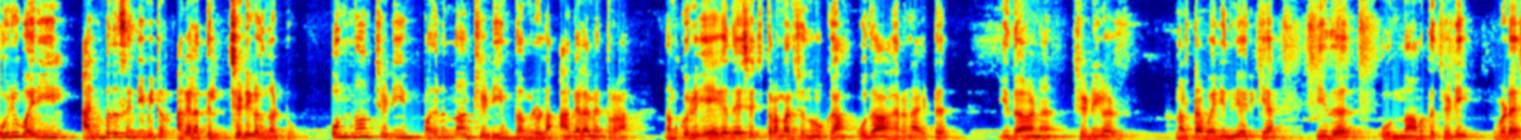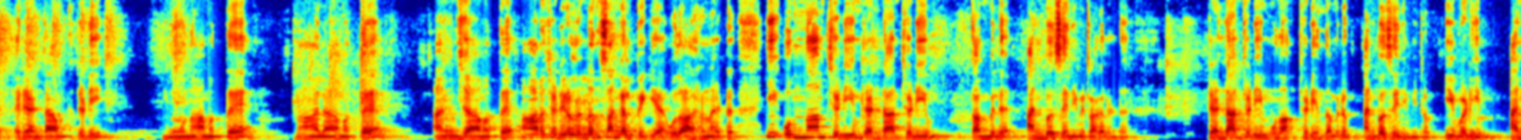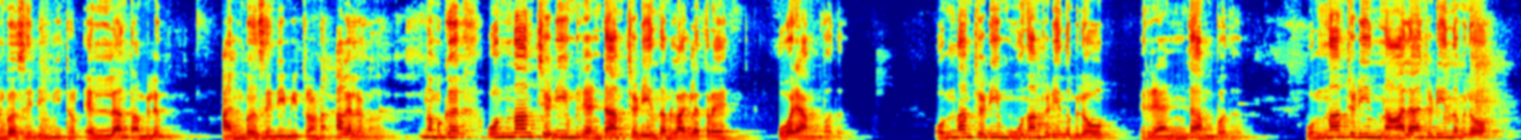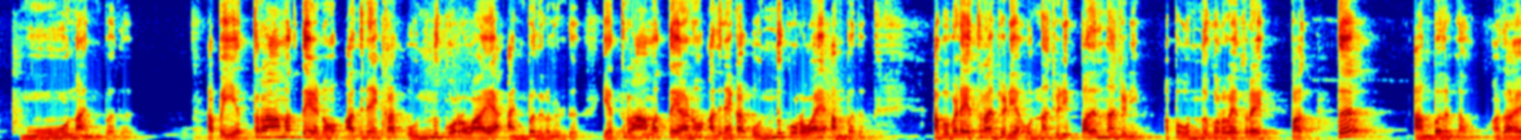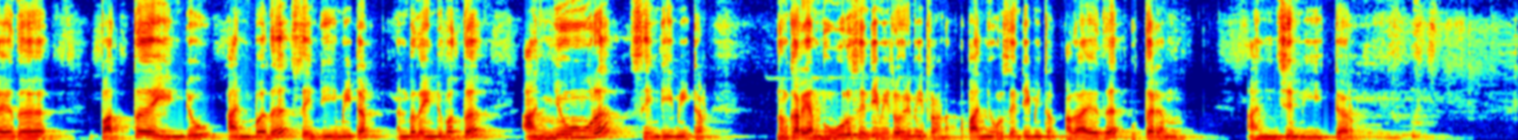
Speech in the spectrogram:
ഒരു വരിയിൽ അൻപത് സെന്റിമീറ്റർ അകലത്തിൽ ചെടികൾ നട്ടു. ഒന്നാം ചെടിയും പതിനൊന്നാം ചെടിയും തമ്മിലുള്ള അകലം എത്ര? നമുക്കൊരു ഏകദേശ ചിത്രം വരച്ച് നോക്കാം. ഉദാഹരണമായിട്ട് ഇതാണ് ചെടികൾ നട്ട വരി എന്ന് വിചാരിക്കുക. ഇത് ഒന്നാമത്തെ ചെടി ഇവിടെ രണ്ടാമത്തെ ചെടി മൂന്നാമത്തെ നാലാമത്തെ അഞ്ചാമത്തെ ആറ് ചെടികളുണ്ടെന്ന് സങ്കല്പിക്കുക. ഉദാഹരണമായിട്ട് ഈ ഒന്നാം ചെടിയും രണ്ടാം ചെടിയും തമ്മിൽ അൻപത് സെന്റിമീറ്റർ അകലുണ്ട്. രണ്ടാം ചെടിയും മൂന്നാം ചെടിയും തമ്മിലും അൻപത് സെന്റിമീറ്റർ ഇവിടെയും അൻപത് സെന്റിമീറ്റർ എല്ലാം തമ്മിലും അൻപത് സെന്റിമീറ്ററാണ് അകലുള്ളത്. നമുക്ക് ഒന്നാം ചെടിയും രണ്ടാം ചെടിയും തമ്മിൽ അകലെ എത്ര ഒരമ്പത്. ഒന്നാം ചെടിയും മൂന്നാം ചെടിയും തമ്മിലോ രണ്ടമ്പത്. ഒന്നാം ചെടിയും നാലാം ചെടിയും തമ്മിലോ മൂന്നൻപത്. അപ്പോൾ എത്രാമത്തെയാണോ അതിനേക്കാൾ ഒന്ന് കുറവായ അൻപതുകളുണ്ട്. എത്രാമത്തെയാണോ അതിനേക്കാൾ ഒന്ന് കുറവായ അമ്പത്. അപ്പോൾ ഇവിടെ എത്രാം ചെടിയാണ് ഒന്നാം ചെടിയും പതിനൊന്നാം ചെടിയും. അപ്പോൾ ഒന്ന് കുറവ് എത്ര പത്ത് അമ്പത് ഉണ്ടാവും. അതായത് പത്ത് ഇന്റു അൻപത് സെന്റിമീറ്റർ അൻപത് ഇന്റു പത്ത് അഞ്ഞൂറ് സെന്റിമീറ്റർ നമുക്കറിയാം നൂറ് സെന്റിമീറ്റർ ഒരു മീറ്ററാണ്. അപ്പോൾ അഞ്ഞൂറ് സെന്റിമീറ്റർ അതായത് ഉത്തരം അഞ്ച് മീറ്റർ.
